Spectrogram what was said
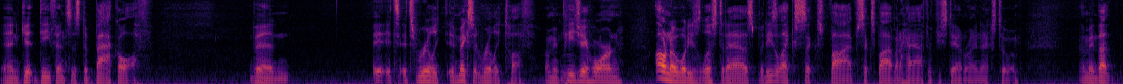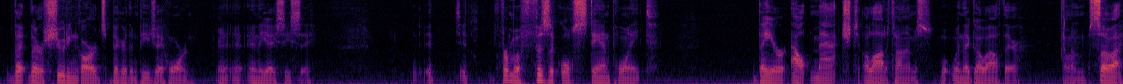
and get defenses to back off, then it- it's it's really it makes it really tough. I mean, mm. PJ Horne, I don't know what he's listed as, but he's like six five, six five and a half if you stand right next to him. I mean that, that there are shooting guards bigger than PJ Horne in, in the ACC. It, it from a physical standpoint, they are outmatched a lot of times when they go out there. Um, so I,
